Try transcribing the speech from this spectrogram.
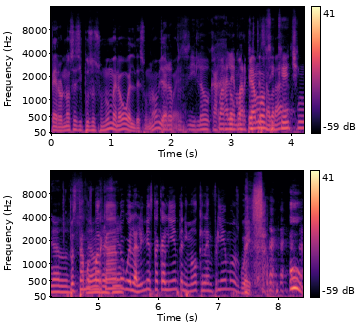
Pero no sé si puso su número o el de su novia, Pero güey. pues y luego, ajá, le marcamos y qué chingados. Pues estamos marcando, güey. La línea está caliente, ni modo que la enfriemos, güey. uh,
